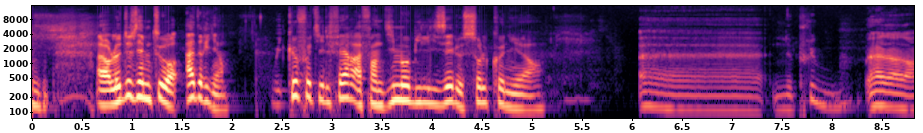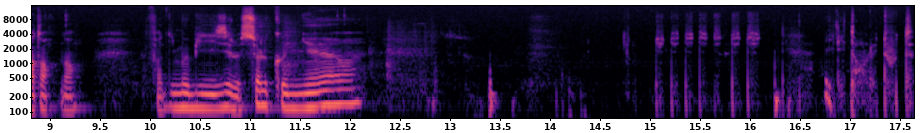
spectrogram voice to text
Alors le deuxième tour, Adrien. Oui. Que faut-il faire afin d'immobiliser le sol cogneur? Euh, ne plus. Ah non, non, attends, non. Afin d'immobiliser le sol cogneur. Il est dans le doute.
